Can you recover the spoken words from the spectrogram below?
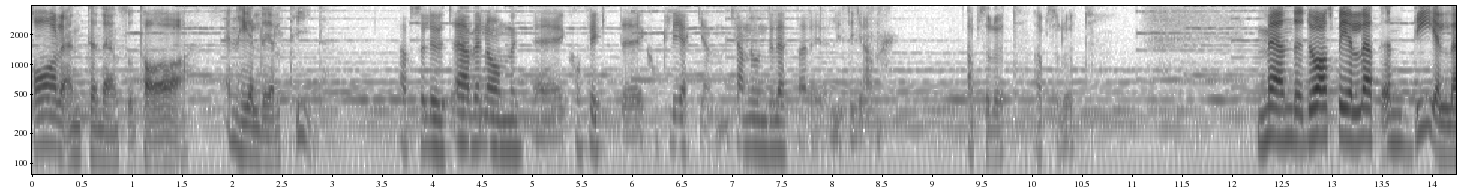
har en tendens att ta en hel del tid. Absolut, även om eh, konfliktkortleken eh, kan underlätta det lite grann. Absolut, absolut. Men du har spelat en del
